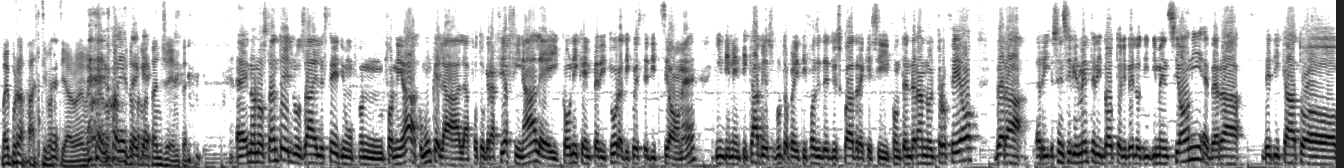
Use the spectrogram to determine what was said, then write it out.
Vai pure avanti, Mattia, non è no, partito per che... la tangente. Eh, nonostante l'Usail Stadium fornirà comunque la, la, fotografia finale iconica in peritura di questa edizione, indimenticabile soprattutto per i tifosi delle due squadre che si contenderanno il trofeo, verrà ri- sensibilmente ridotto a livello di dimensioni e verrà dedicato,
